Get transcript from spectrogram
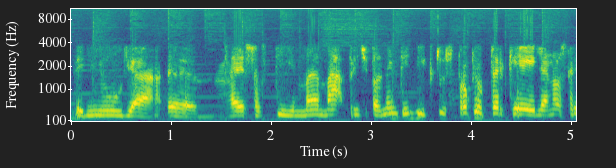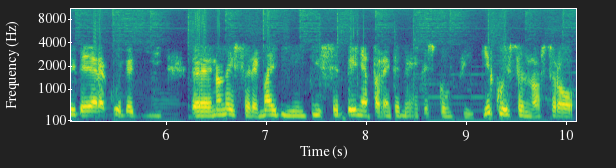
Beniulia, eh, Airsoft Team, ma principalmente Invictus proprio perché la nostra idea era quella di eh, non essere mai vinti, sebbene apparentemente sconfitti e questo è il nostro,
